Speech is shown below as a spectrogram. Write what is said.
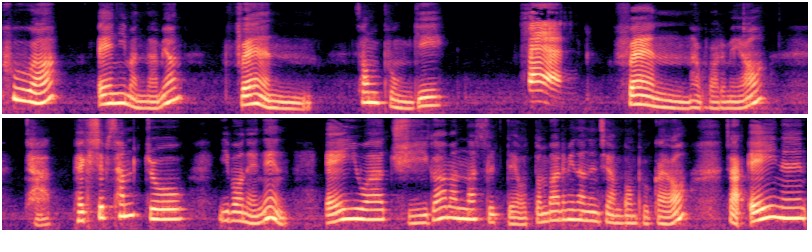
F와 N이 만나면 fan 선풍기 fan, fan 하고 발음해요. 자, 113쪽 이번에는 A와 G가 만났을 때 어떤 발음이 나는지 한번 볼까요? 자, A는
